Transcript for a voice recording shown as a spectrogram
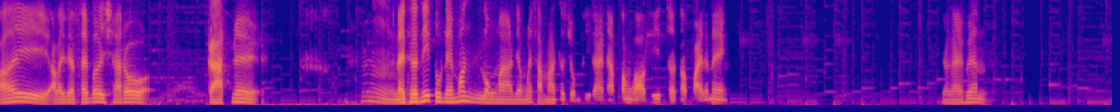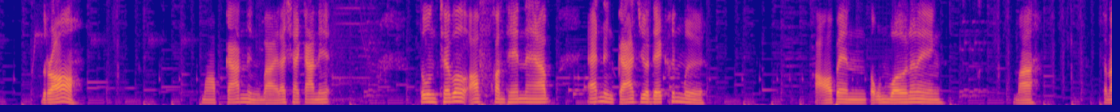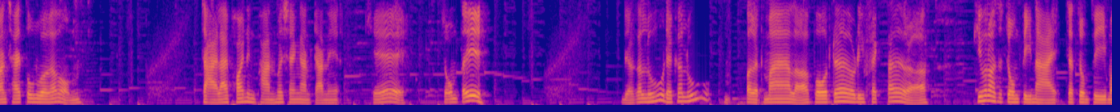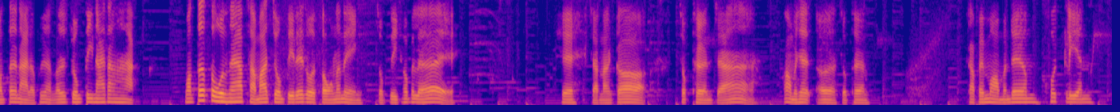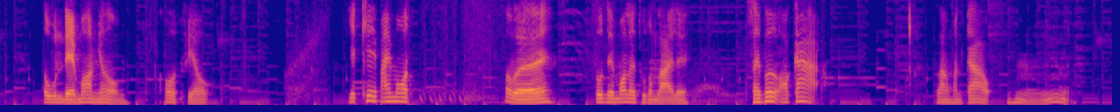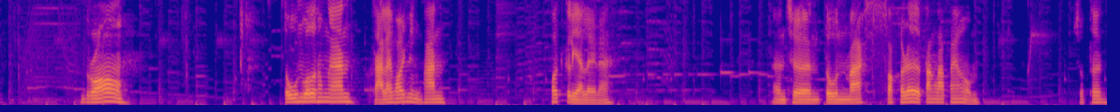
เอ้ย อะไรเนี่ยไซเบอร์ชาร์โด การ์ดเนอร์ในเทิร์นที่ตูเนมอนลงมายังไม่สามารถจะโจมตีได้นะครับ ต้องรอที่เทิร์นต่อไปนั่นเอง ยังไงเพื่อน draw มอบการ์ดหนึ่งใบแล้วใช้การดนี้ตูน table of content นะครับ แอดหนึ่งการ์ดเจือเด็กขึ้นมือขาเป็นตูนเวอร์นั่นเอง มาจากนั้นใช้ตูนเวอร์ครับผม จ่ายไลฟ์พอยต์หนึ่งพันเพื่อใช้งานการนี้ โอเค โจมตี เดี๋ยวก็รู้ เดี๋ยวก็รู้ เปิดมาเหรอ Boulder Reflector เหรอ คิดว่าเราจะโจมตีนาย จะโจมตีมอนเตอร์นายเหรอเพื่อน เราจะโจมตีนายต่างหาก มอนเตอร์ตูนนะครับ สามารถโจมตีได้โดยตรงนั่นเอง โจมตีเข้าไปเลย โอเค จากนั้นก็จบเทิร์นจ้าอ้าวไม่ใช่ เออ จบเทิร์น กลับไปหมอบเหมือนเดิม โคตรเกลียน ตูนเดมอนครับผม โคตรเฟี้ยว เย็ดเคไปหมดโอ้เว้ยตูนเดมอนเลยถูกทำลายเลยไซเบอร์ออก้าลังพันเก้าดรอตูนเวอร์ทำงาน จ่ายไลฟ์พอยต์หนึ่งพันโคตรเกลียนเลยนะ อัญเชิญตูนมาร์คซ็อกเคอร์ตั้งรับนะครับผมจบเทิร์น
